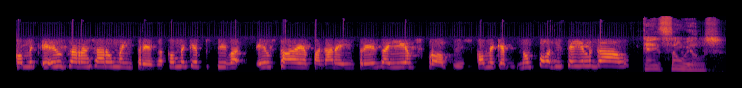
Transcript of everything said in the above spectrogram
Como é que, eles arranjaram uma empresa. Como é que é possível eles estarem a pagar a empresa e eles próprios? Como é que é, Não pode, isso é ilegal. Quem são eles?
